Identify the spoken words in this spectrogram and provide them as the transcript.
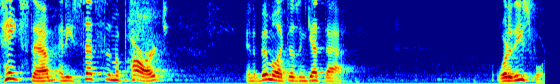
takes them and he sets them apart. And Abimelech doesn't get that. What are these for?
